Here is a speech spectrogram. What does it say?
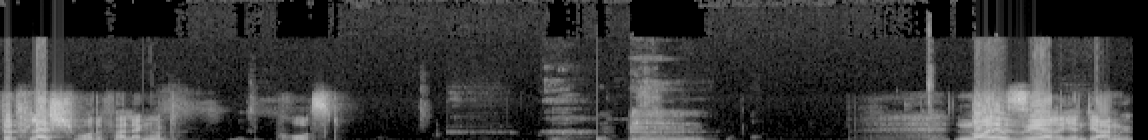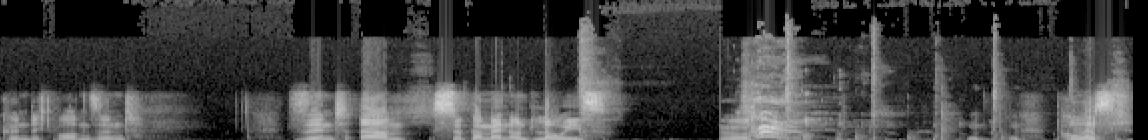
The Flash wurde verlängert. Prost. Neue Serien, die angekündigt worden sind, sind ähm, Superman und Lois. oh, Prost.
